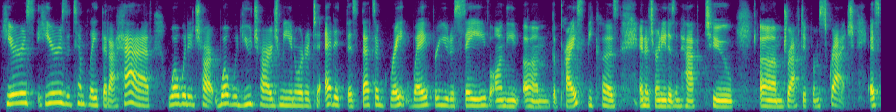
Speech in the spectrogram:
here's here's a template that I have. What would it charge? What would you charge me in order to edit this?" That's a great way for you to save on the um, the price because an attorney doesn't have to um, draft it from scratch. As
